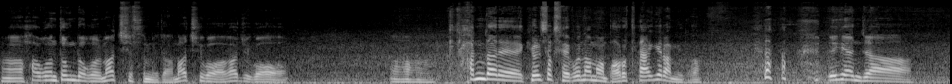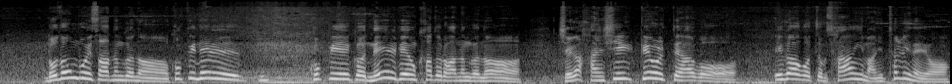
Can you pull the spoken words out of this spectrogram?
어, 학원 등록을 마쳤습니다. 마치고 와가지고 어, 한 달에 결석 세 번 하면 바로 퇴학이랍니다. 이게 이제 노동부에서 하는 거는 국비 내일 국비 그 내일 배움 카드로 하는 거는 제가 한식 배울 때 하고 이거하고 좀 상황이 많이 틀리네요.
